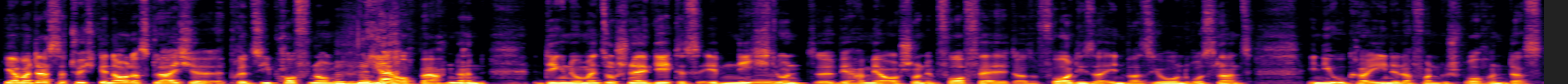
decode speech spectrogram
Ja, aber das ist natürlich genau das gleiche Prinzip Hoffnung wie ja. auch bei anderen Dingen. Im Moment so schnell geht es eben nicht. Mhm. Und äh, wir haben ja auch schon im Vorfeld, also vor dieser Invasion Russlands in die Ukraine davon gesprochen, dass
